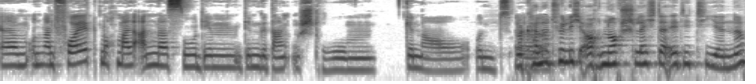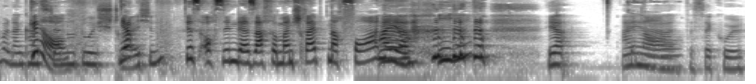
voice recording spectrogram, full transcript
Ähm, und man folgt nochmal anders so dem, dem Gedankenstrom. Genau. Und, man kann äh, natürlich auch noch schlechter editieren, ne? Weil dann kannst genau. du ja nur durchstreichen. Ja, das ist auch Sinn der Sache. Man schreibt nach vorne. Ah ja. Mhm. ja. Ah, genau. Ja, das ist ja cool.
